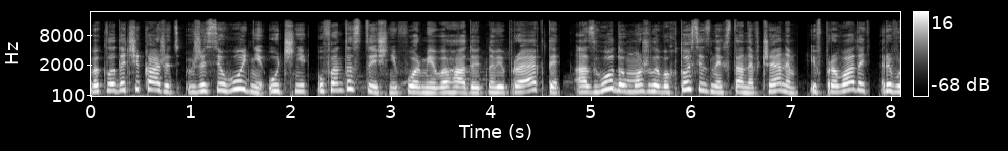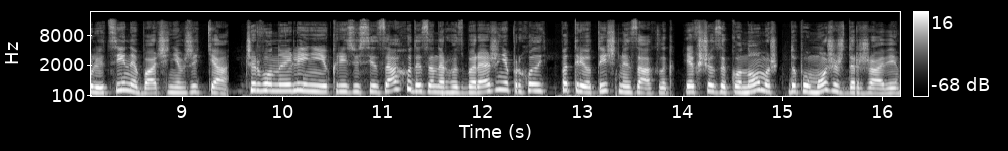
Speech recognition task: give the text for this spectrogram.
Викладачі кажуть, вже сьогодні учні у фантастичній формі вигадують нові проекти, а згодом, можливо, хтось із них стане вченим і впровадить революційне бачення в життя. Червоною лінією крізь усі заходи з енергозбереження проходить патріотичний заклик: якщо зекономиш, допоможеш державі.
